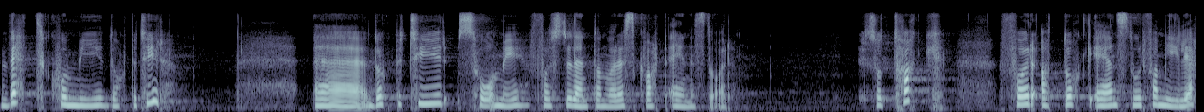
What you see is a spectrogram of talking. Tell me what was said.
vet hvor mye dere betyr. Eh, dere betyr så mye for studentene våre hvert eneste år. Så takk for at dere er en stor familie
